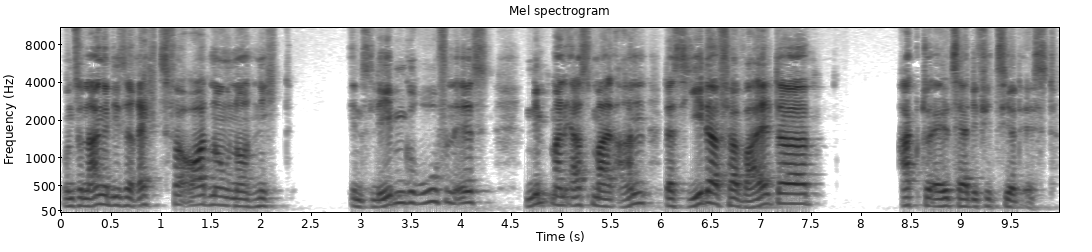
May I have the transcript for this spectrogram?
Und solange diese Rechtsverordnung noch nicht ins Leben gerufen ist, nimmt man erstmal an, dass jeder Verwalter aktuell zertifiziert ist.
